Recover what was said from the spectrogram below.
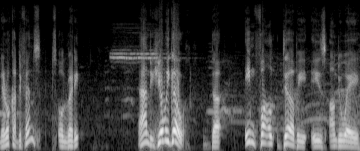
NEROCA defense already. And here we go. The Imphal Derby is underway.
